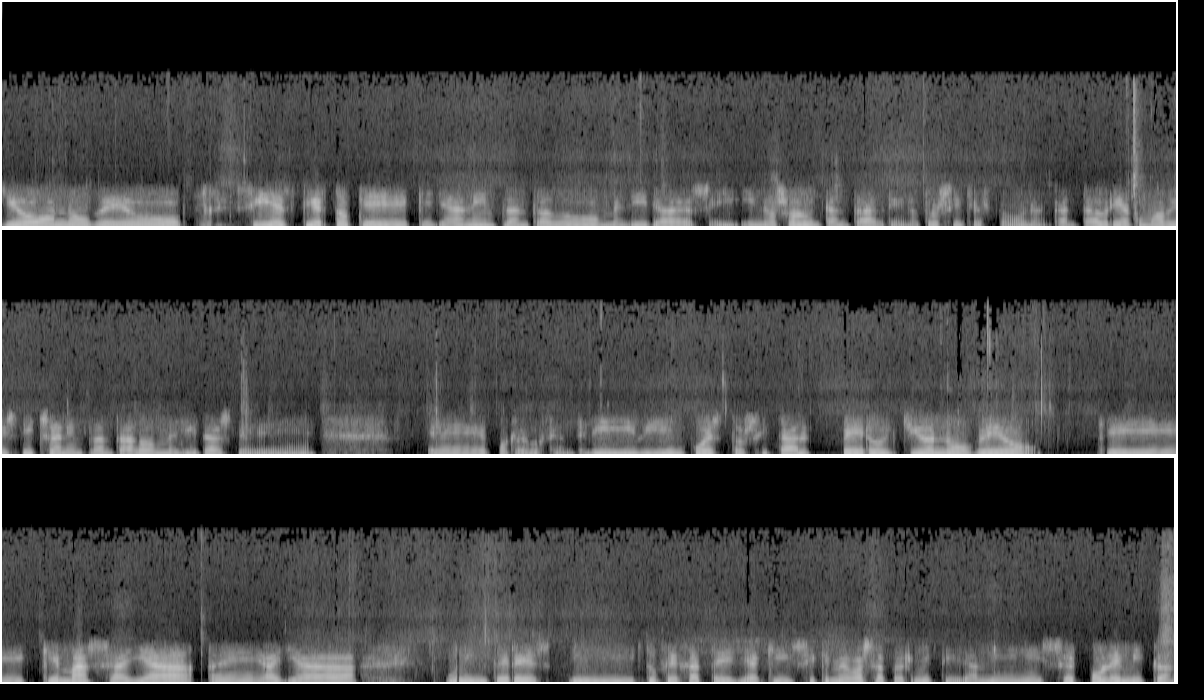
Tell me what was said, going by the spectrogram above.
yo no veo, sí es cierto que, ya han implantado medidas, y, no solo en Cantabria, en otros sitios, pero bueno, en Cantabria, como habéis dicho, han implantado medidas de eh, por reducción del IBI, impuestos y tal, pero yo no veo que, más allá eh, haya un interés. Y tú fíjate, y aquí sí que me vas a permitir a mí ser polémica,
